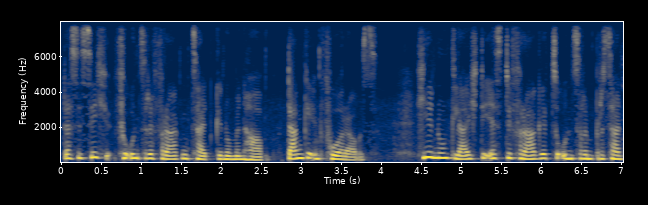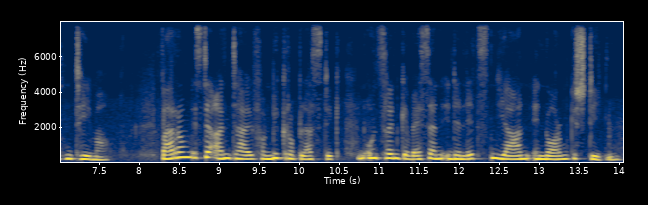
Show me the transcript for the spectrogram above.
dass Sie sich für unsere Fragen Zeit genommen haben. Danke im Voraus. Hier nun gleich die erste Frage zu unserem brisanten Thema. Warum ist der Anteil von Mikroplastik in unseren Gewässern in den letzten Jahren enorm gestiegen?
